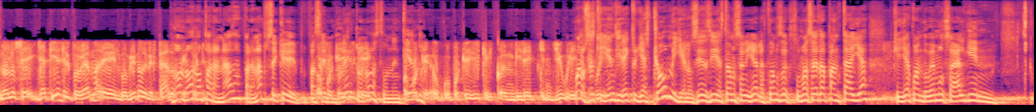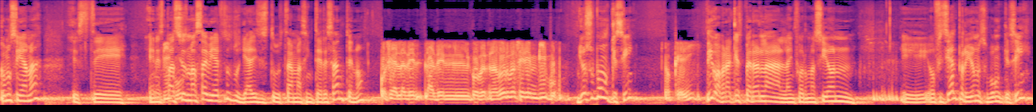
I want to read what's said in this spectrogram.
No lo sé, ya tienes el programa del gobierno del estado. No, no, no, para nada, para nada, pues sé que va a ser en directo, ¿no? Hasta donde entiendo. O porque, dices que con directo. Bueno, pues es que ya en directo ya es show, Miguel, o sea, sí, ya estamos, ya la estamos acostumbrados a ver la pantalla, que ya cuando vemos a alguien, ¿cómo se llama? Este, en espacios más abiertos, pues ya dices tú, está más interesante, ¿no? O sea, la del, la del gobernador va a ser en vivo. Yo supongo que sí. Ok. Digo, habrá que esperar la, la información eh, oficial, pero yo me supongo que sí.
